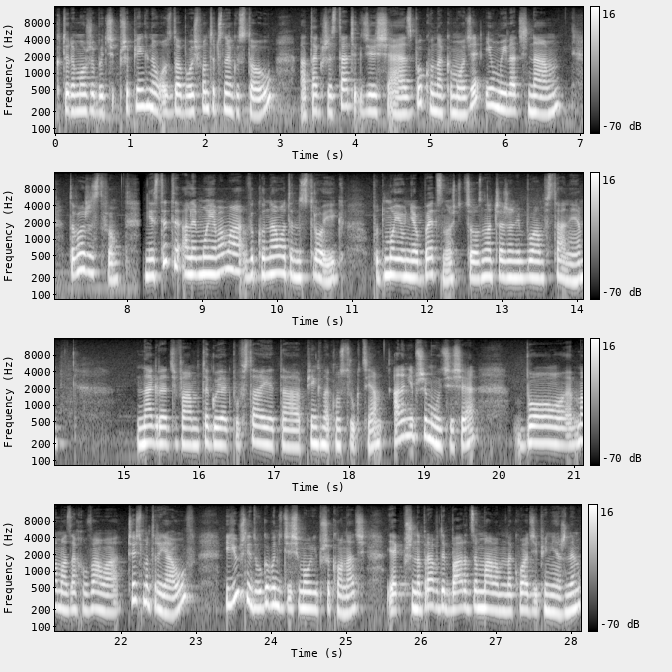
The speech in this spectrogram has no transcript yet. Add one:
który może być przepiękną ozdobą świątecznego stołu, a także stać gdzieś e, z boku na komodzie i umilać nam towarzystwo. Niestety, ale moja mama wykonała ten stroik pod moją nieobecność, co oznacza, że nie byłam w stanie nagrać Wam tego, jak powstaje ta piękna konstrukcja, ale nie przejmujcie się, bo mama zachowała część materiałów i już niedługo będziecie się mogli przekonać, jak przy naprawdę bardzo małym nakładzie pieniężnym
